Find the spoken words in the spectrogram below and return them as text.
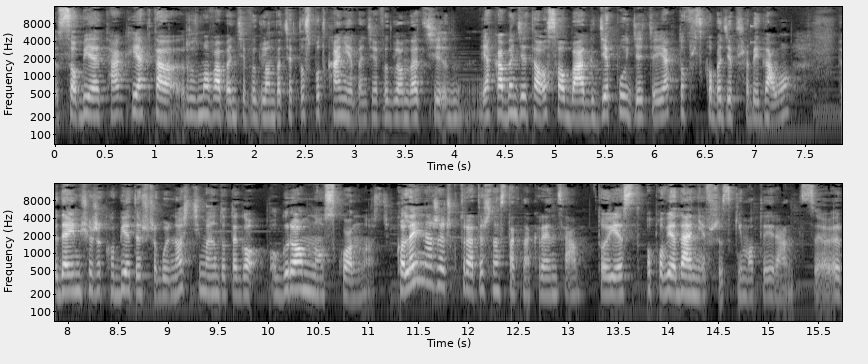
y, sobie tak, jak ta rozmowa będzie wyglądać, jak to spotkanie będzie wyglądać, y, jaka będzie ta osoba, gdzie pójdziecie, jak to wszystko będzie przebiegało. Wydaje mi się, że kobiety w szczególności mają do tego ogromną skłonność. Kolejna rzecz, która też nas tak nakręca, to jest opowiadanie wszystkim o tej randce,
